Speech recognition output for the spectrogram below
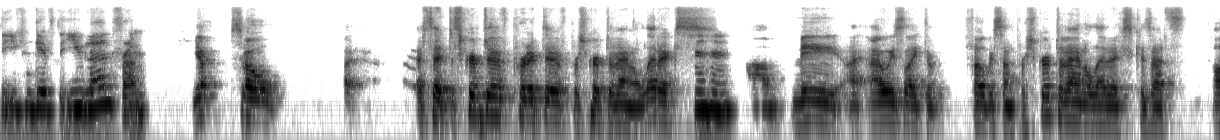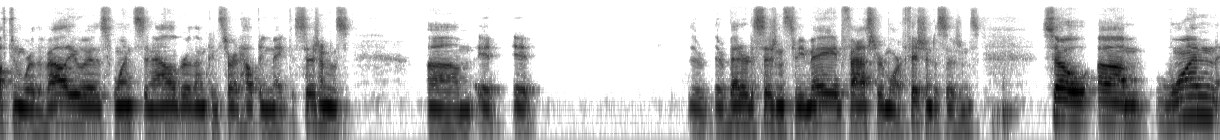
that you can give that you learned from? Yep. So I said descriptive, predictive, prescriptive analytics. Mm-hmm. Um, me, I, I, always like to focus on prescriptive analytics because that's often where the value is. Once an algorithm can start helping make decisions, um, it it there, there, are better decisions to be made, faster, more efficient decisions. So um, one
